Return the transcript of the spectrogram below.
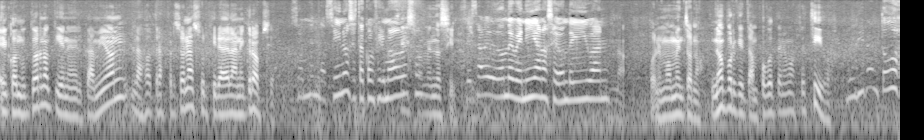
El conductor no tiene el camión, las otras personas surgirá de la necropsia. ¿Son mendocinos? ¿Está confirmado eso? Son mendocinos. ¿Se sabe de dónde venían, hacia dónde iban? No, por el momento no. No porque tampoco tenemos testigos. ¿Murieron todos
